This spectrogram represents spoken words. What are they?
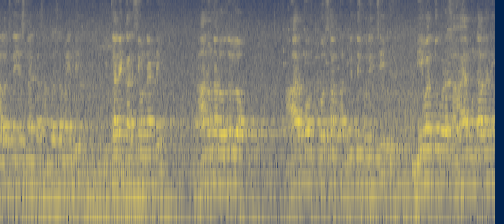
ఆలోచన చేసినాక సంతోషమైంది. ఇట్లానే కలిసి ఉండండి. రానున్న రోజుల్లో ఆర్మూర్ కోసం అభివృద్ధి గురించి మీ వంతు కూడా సహాయం ఉండాలని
